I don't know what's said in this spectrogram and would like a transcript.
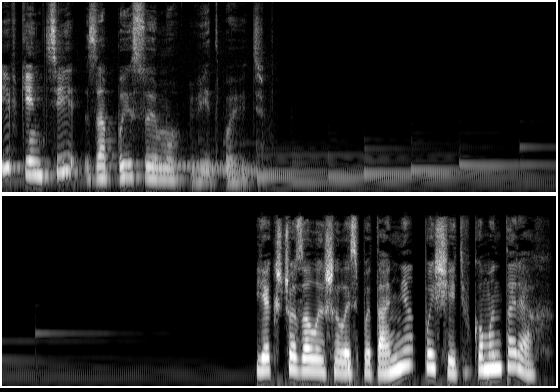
І в кінці записуємо відповідь. Якщо залишились питання, пишіть в коментарях.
